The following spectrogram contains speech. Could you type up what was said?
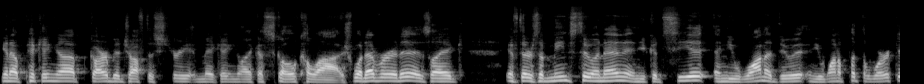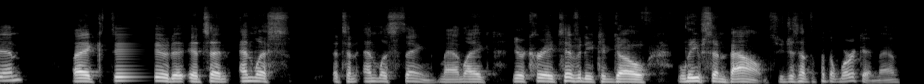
you know, picking up garbage off the street and making like a skull collage, whatever it is. Like, if there's a means to an end and you could see it and you want to do it and you want to put the work in, like, dude, it's an endless it's an endless thing, man. Like your creativity could go leaps and bounds. You just have to put the work in, man.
